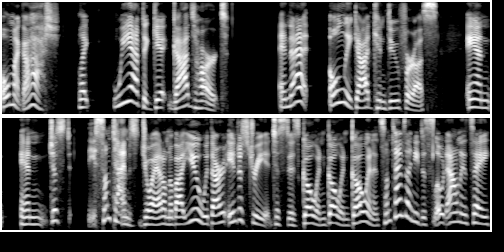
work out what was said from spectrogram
"Oh my gosh." Like we have to get God's heart and that only God can do for us. And and just sometimes, Joy, I don't know about you, with our industry, it just is going, going, going. And sometimes I need to slow down and say,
